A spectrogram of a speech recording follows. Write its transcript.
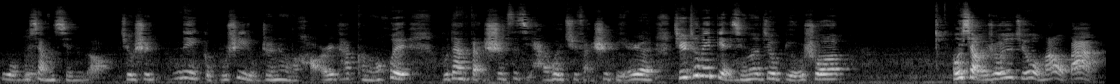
我不相信的，就是那个不是一种真正的好，而且他可能会不但反噬自己，还会去反噬别人。其实特别典型的，就比如说，我小的时候就觉得我妈我爸，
